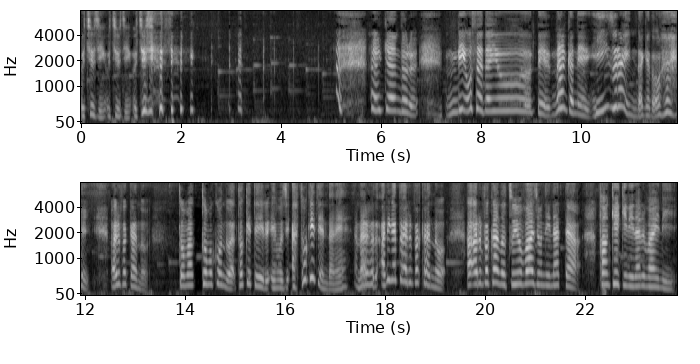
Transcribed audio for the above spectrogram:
宇宙人、宇宙人、宇宙人、宇宙人。はい、キャンドル。リオサだよーって、なんかね、言いづらいんだけど、はい。アルパカーのとま、とも今度は溶けている絵文字。あ、溶けてんだね。なるほど。ありがとう、アルパカーノ。あ、アルパカーノ梅雨バージョンになった。パンケーキになる前に。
